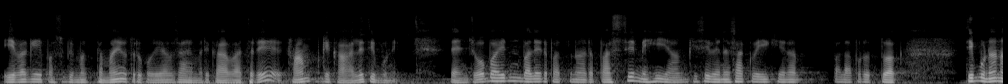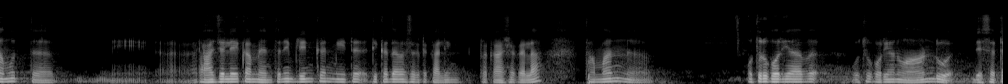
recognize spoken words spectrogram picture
ඒ වගේ පසුබිමක් තමයි උතුර කොරියාව සහ ඇමරිකාව අතරේ ට්‍රම්ප්ගේ කාලේ තිබුණේ. දැන් ජෝ බයිඩන් බලයට පත් වුණාට පස්සේ මෙහි යම්කිසි වෙනසක් වෙයි කියලා බලාපොරොත්තුවක් තිබුණා. නමුත් මේ රාජලේකම් ඇන්තනි බ්ලින්කන් මීට ටික දවසකට කලින් ප්‍රකාශ කළා තමන් උතුරු කොරියාව උතුරු කොරියානු ආණ්ඩුව දෙසට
